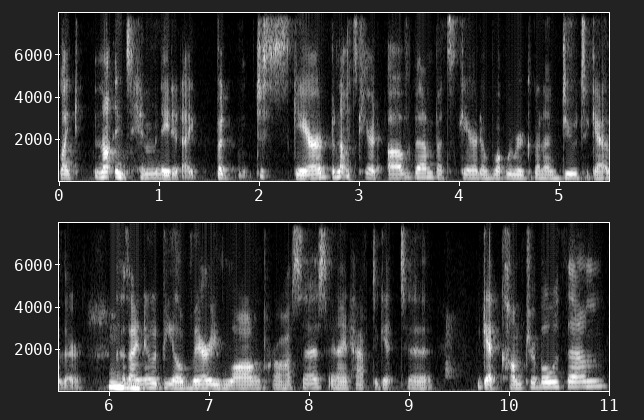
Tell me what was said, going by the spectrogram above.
like not intimidated, like but just scared, but not scared of them, but scared of what we were going to do together because mm. I knew it'd be a very long process and I'd have to get to get comfortable with them.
